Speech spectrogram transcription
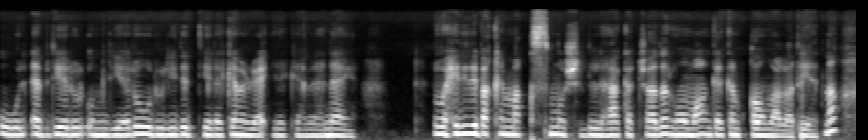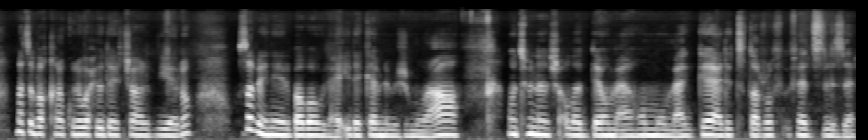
والأب ديالو والأم ديالو والوليدات ديالها كامل العائله كاملة هنايا. الوحيد اللي باقي ما قسموش هكا التشادر هما قال كنبقاو مع بعضياتنا ما تبقى كل واحد داير التشادر ديالو. وصافي هنا البابا والعائلة كامله مجموعة ونتمنى إن شاء الله تدعوا معاهم ومع كاع اللي تضروا في هذا الزلزال.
